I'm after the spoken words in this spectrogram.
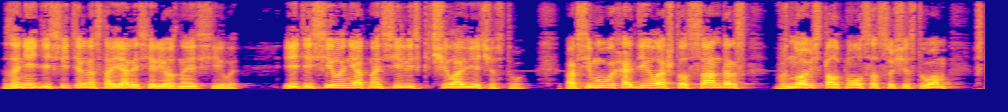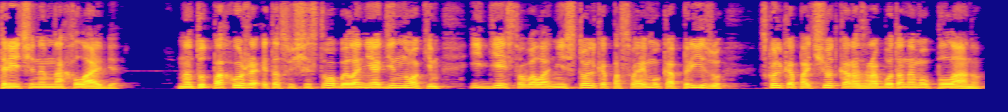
За ней действительно стояли серьезные силы и эти силы не относились к человечеству. По всему выходило, что Сандерс вновь столкнулся с существом, встреченным на Хлайбе. Но тут, похоже, это существо было не одиноким и действовало не столько по своему капризу, сколько по четко разработанному плану.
